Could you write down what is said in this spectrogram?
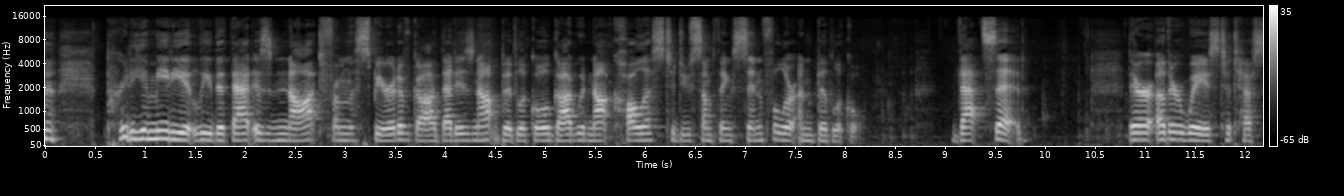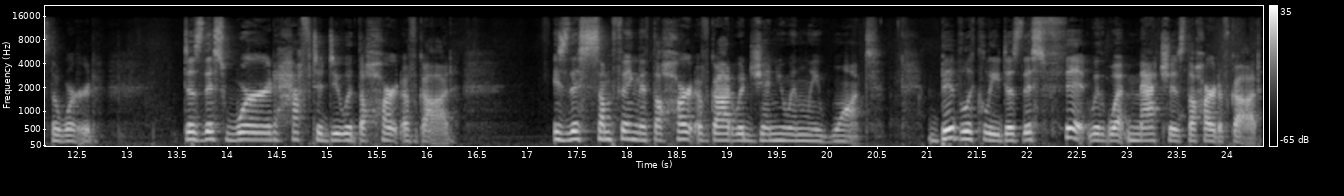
pretty immediately that that is not from the Spirit of God. That is not biblical. God would not call us to do something sinful or unbiblical. That said, there are other ways to test the word. Does this word have to do with the heart of God? Is this something that the heart of God would genuinely want? Biblically, does this fit with what matches the heart of God?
